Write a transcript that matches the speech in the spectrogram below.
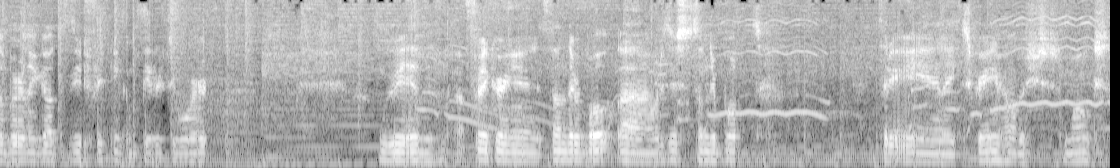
also barely got the freaking computer to work with a freaking Thunderbolt, uh, what is this, Thunderbolt 3, like, screen, all the smokes.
